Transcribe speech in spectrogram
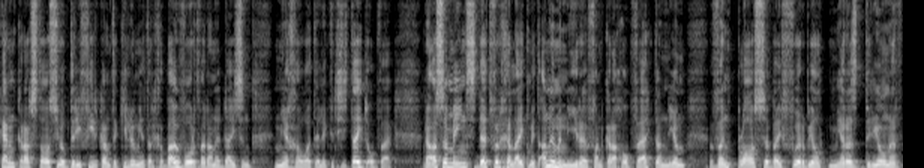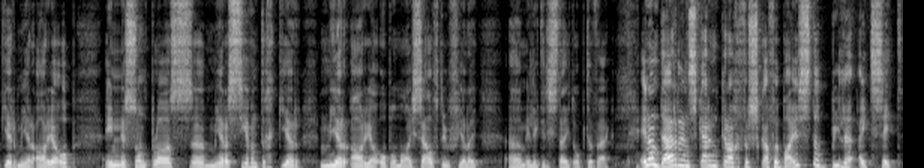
kernkragstasie op 3 vierkante kilometer gebou word wat dan 1000 megawatt elektrisiteit opwek. Nou as 'n mens dit vergelyk met ander maniere van krag opwek, dan neem windplase byvoorbeeld meer as 300 keer meer area op en 'n sonplaas uh, meer as 70 keer meer area op om daai selfde hoeveelheid um, elektrisiteit op te wek. En dan derdens kernkrag verskaf 'n baie stabiele uitset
